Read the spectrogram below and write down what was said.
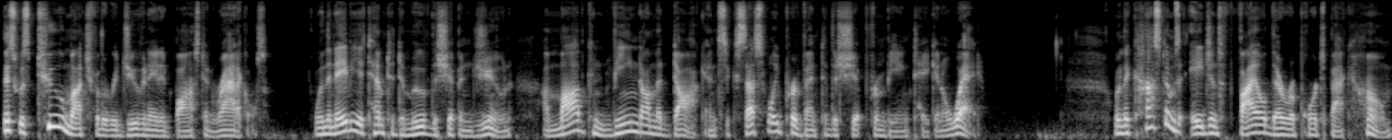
This was too much for the rejuvenated Boston radicals. When the Navy attempted to move the ship in June, a mob convened on the dock and successfully prevented the ship from being taken away. When the customs agents filed their reports back home,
